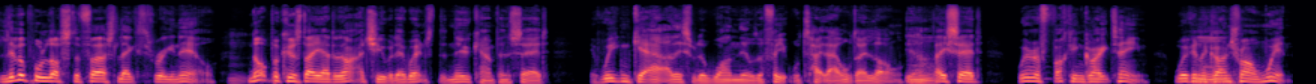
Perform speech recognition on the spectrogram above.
Liverpool lost the first leg three 0 Hmm. not because they had an attitude where they went to the Nou Camp and said, "If we can get out of this with a one 0 defeat, we'll take that all day long." Yeah. They said, "We're a fucking great team. We're going to go Mm. and try and win,"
